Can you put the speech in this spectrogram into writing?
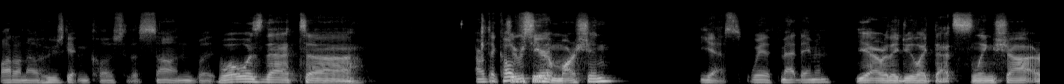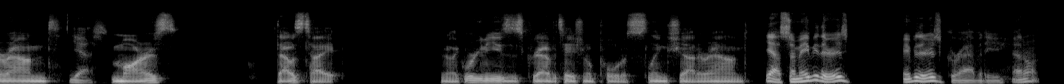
I don't know who's getting close to the sun, but What was that uh aren't they did called? you ever see Sierra- The Martian? Yes, with Matt Damon. Yeah, where they do like that slingshot around Yes. Mars. That was tight. They're like, we're gonna use this gravitational pull to slingshot around. Yeah, so maybe there is maybe there is gravity. I don't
